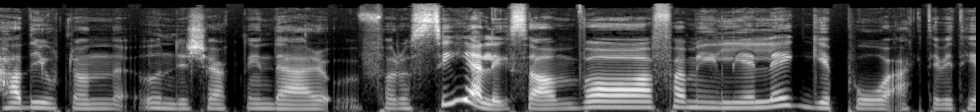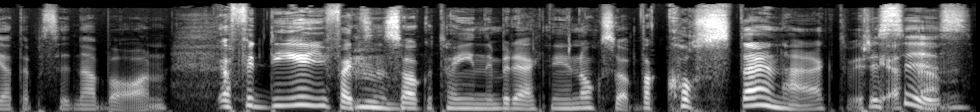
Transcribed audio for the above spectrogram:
hade gjort någon undersökning där för att se liksom vad familjer lägger på aktiviteter på sina barn. Ja, för det är ju faktiskt en sak att ta in i beräkningen också. Vad kostar den här aktiviteten? Precis.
